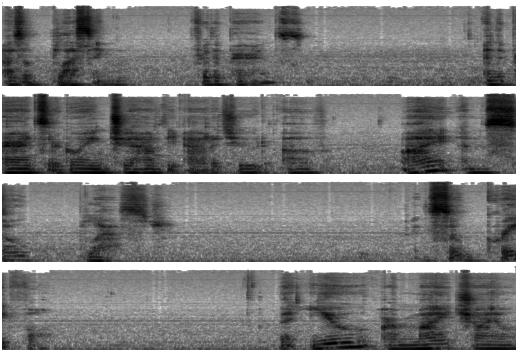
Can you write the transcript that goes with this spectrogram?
as a blessing for the parents. And the parents are going to have the attitude of, I am so blessed and so grateful that you are my child.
